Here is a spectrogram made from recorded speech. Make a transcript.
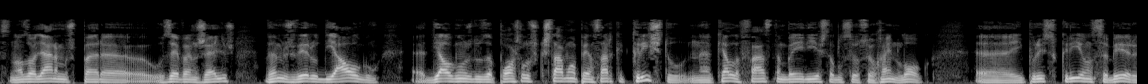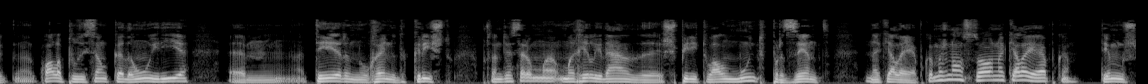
se nós olharmos para os Evangelhos, vamos ver o diálogo eh, de alguns dos apóstolos que estavam a pensar que Cristo, naquela fase, também iria estabelecer o seu reino logo. Eh, e por isso queriam saber qual a posição que cada um iria um, ter no reino de Cristo. Portanto, essa era uma, uma realidade espiritual muito presente naquela época. Mas não só naquela época. Temos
